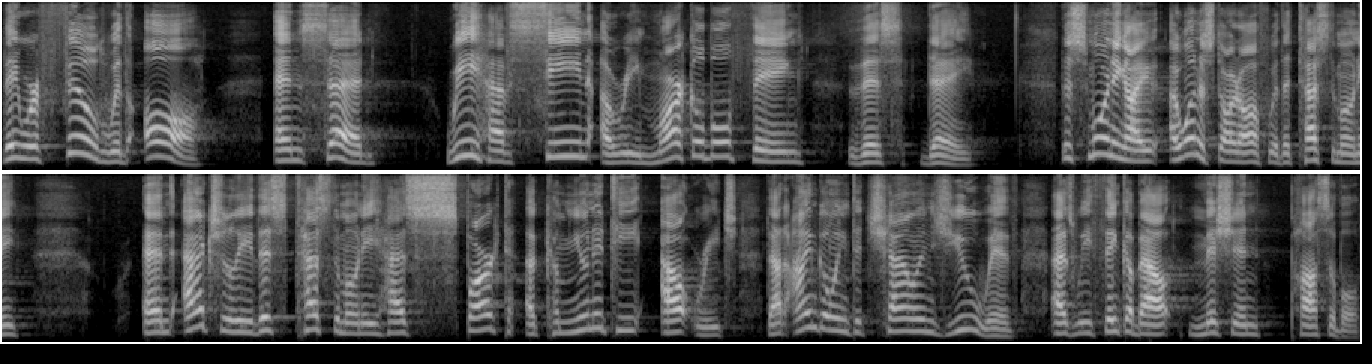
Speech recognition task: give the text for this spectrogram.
They were filled with awe and said, We have seen a remarkable thing this day. This morning, I, I want to start off with a testimony and actually, this testimony has sparked a community outreach that I'm going to challenge you with as we think about Mission Possible.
